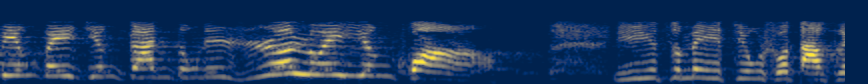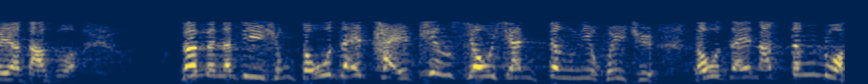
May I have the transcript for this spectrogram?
兵北京，感动的热泪盈眶。一字眉就说：“大哥呀，大哥，咱们的弟兄都在太平小县等你回去，都在那等着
